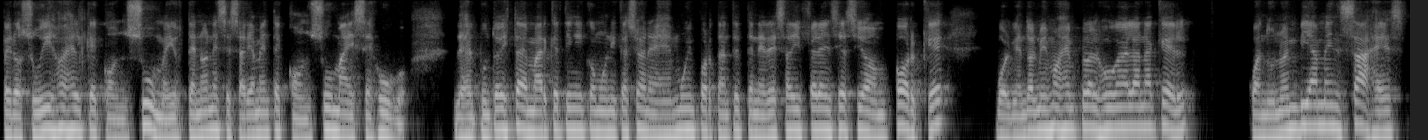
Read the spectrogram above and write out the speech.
pero su hijo es el que consume y usted no necesariamente consuma ese jugo. Desde el punto de vista de marketing y comunicaciones es muy importante tener esa diferenciación porque, volviendo al mismo ejemplo del jugo del anaquel, cuando uno envía mensajes,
